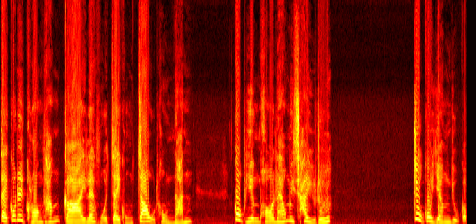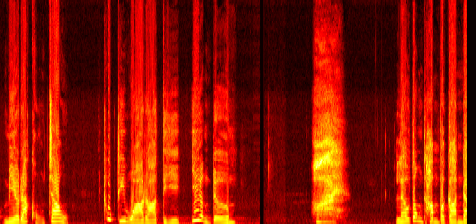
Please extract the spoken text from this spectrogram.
แต่ก็ได้ครองทั้งกายและหัวใจของเจ้าเท่านั้น ก็เพียงพอแล้วไม่ใช่หรือ เจ้าก็ยังอยู่กับเมียรักของเจ้า ทุกที่วาราตีเยี่ยงเดิมเฮ้ยแล้วต้องทำประการใด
